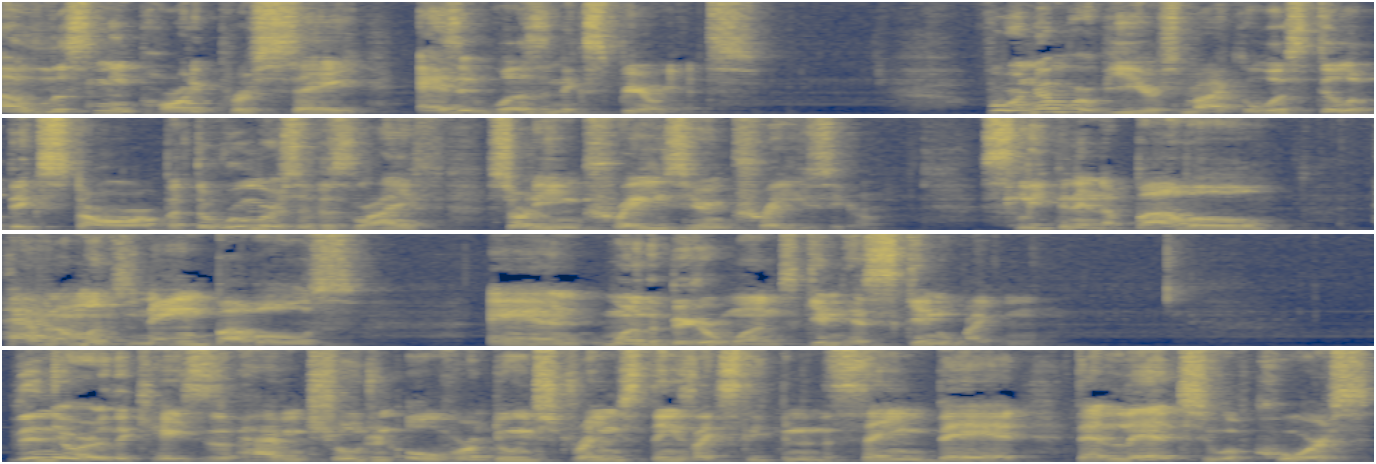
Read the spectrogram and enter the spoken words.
a listening party per se as it was an experience. For a number of years, Michael was still a big star, but the rumors of his life started getting crazier and crazier. Sleeping in a bubble, having a monkey named Bubbles, and one of the bigger ones getting his skin whitened. Then there were the cases of having children over and doing strange things like sleeping in the same bed that led to, of course,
